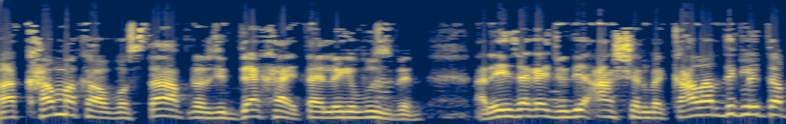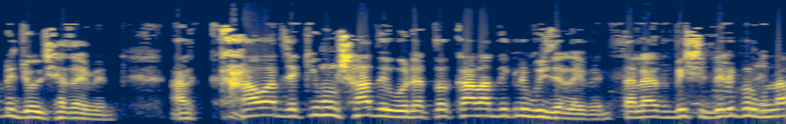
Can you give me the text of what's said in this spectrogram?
মাখা মাখা অবস্থা, আপনার যদি দেখায় তাই লেগে বুঝবেন। আর এই জায়গায় যদি আসেন ভাই কালার দেখলেই তো আপনি জল সাজাইবেন আর খাওয়ার যে কেমন স্বাদ ওইটা তো কালার দেখলে বুঝে নেবেন তাহলে আর বেশি দেরি করব না,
